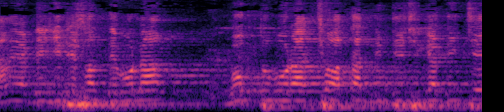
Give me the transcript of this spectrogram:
আমি আর ডিজিটেশন দেবো না। বক্তব্য রাখছে, অর্থাৎ নির্দেশিকা দিচ্ছে।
